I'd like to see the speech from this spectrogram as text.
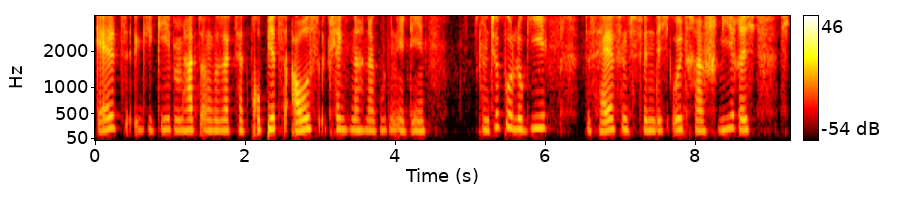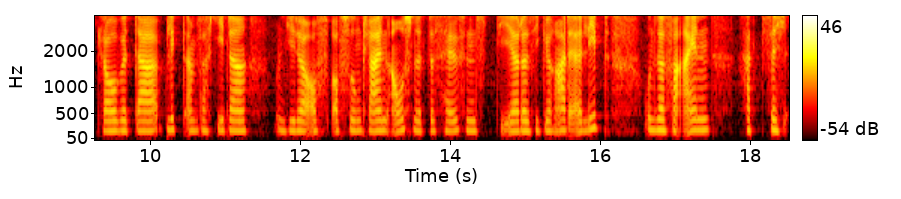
Geld gegeben hat und gesagt hat, probiert's aus, klingt nach einer guten Idee. Und Typologie des Helfens finde ich ultra schwierig. Ich glaube, da blickt einfach jeder und jeder auf, auf so einen kleinen Ausschnitt des Helfens, die er oder sie gerade erlebt. Unser Verein hat sich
